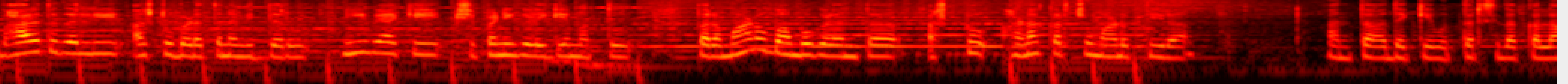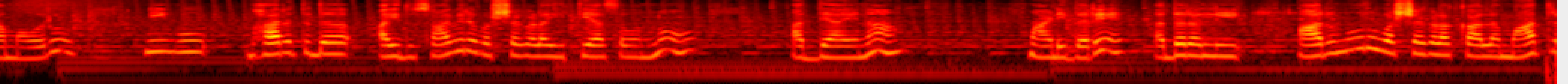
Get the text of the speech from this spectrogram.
ಭಾರತದಲ್ಲಿ ಅಷ್ಟು ಬಡತನವಿದ್ದರೂ ನೀವ್ಯಾಕೆ ಕ್ಷಿಪಣಿಗಳಿಗೆ ಮತ್ತು ಪರಮಾಣು ಬಾಂಬುಗಳಂತ ಅಷ್ಟು ಹಣ ಖರ್ಚು ಮಾಡುತ್ತೀರಾ? ಅಂತ ಅದಕ್ಕೆ ಉತ್ತರಿಸಿದ ಕಲಾಂ ಅವರು, ನೀವು ಭಾರತದ ಐದು ಸಾವಿರ ವರ್ಷಗಳ ಇತಿಹಾಸವನ್ನು ಅಧ್ಯಯನ ಮಾಡಿದರೆ ಅದರಲ್ಲಿ ಆರುನೂರು ವರ್ಷಗಳ ಕಾಲ ಮಾತ್ರ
